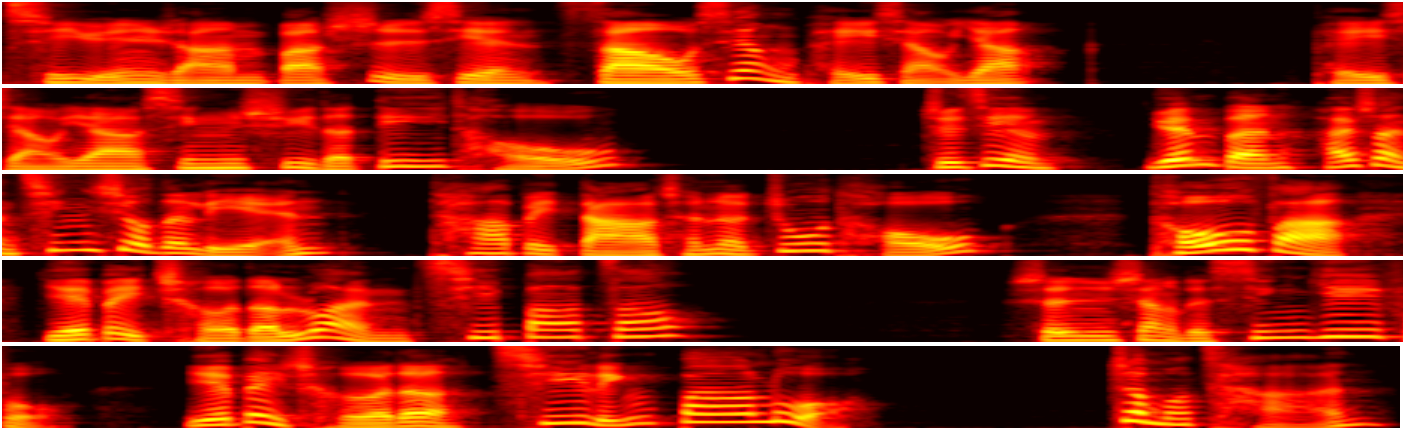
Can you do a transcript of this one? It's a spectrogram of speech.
齐云染把视线扫向裴小丫。裴小丫心虚的低头，只见原本还算清秀的脸，她被打成了猪头，头发也被扯得乱七八糟，身上的新衣服也被扯得七零八落，这么惨。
